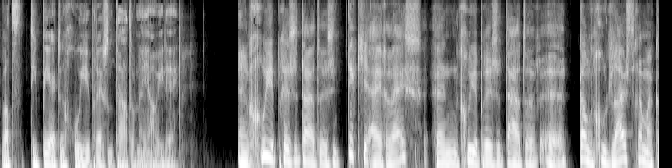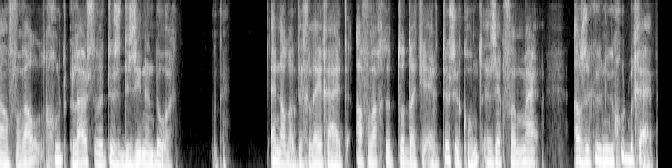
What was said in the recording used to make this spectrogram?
Wat typeert een goede presentator naar jouw idee? Een goede presentator is een tikje eigenwijs. Een goede presentator eh, kan goed luisteren, maar kan vooral goed luisteren tussen de zinnen door. Oké. En dan ook de gelegenheid afwachten totdat je ertussen komt en zegt van, maar als ik u nu goed begrijp.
